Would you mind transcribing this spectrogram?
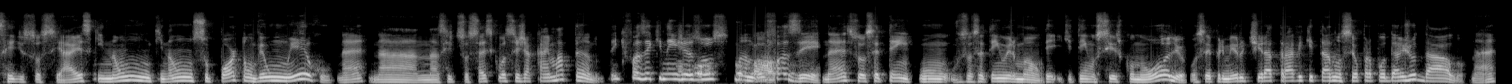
das redes sociais que não, que não suportam ver um erro, né, na, nas redes sociais que você já cai matando. Tem que fazer que nem Jesus mandou fazer, né? Se você tem um, se você tem um irmão que tem um cisco no olho, você primeiro tira a trave que está no seu para poder ajudá-lo, né?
